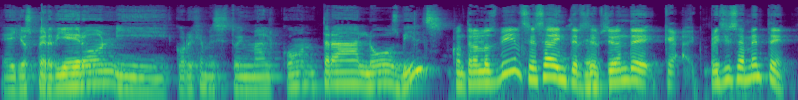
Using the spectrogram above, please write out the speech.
Ellos perdieron y, corrígeme si estoy mal, contra los Bills. Contra los Bills, esa intercepción de que precisamente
